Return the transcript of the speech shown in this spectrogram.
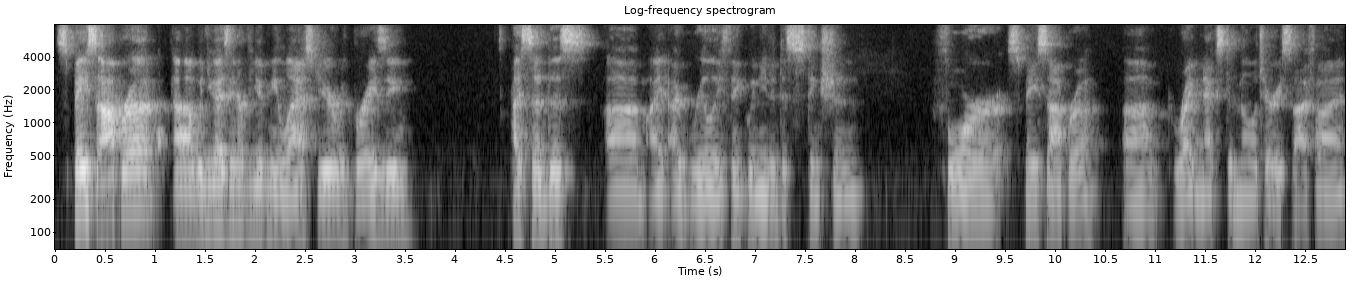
Space opera. Uh, when you guys interviewed me last year with Brazee, I said this. Um, I, I really think we need a distinction for space opera uh, right next to military sci-fi,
